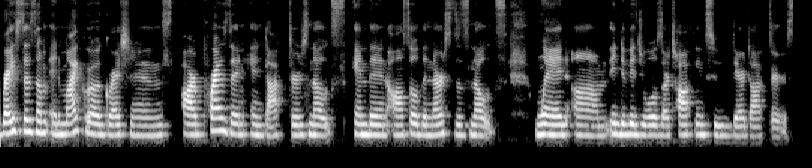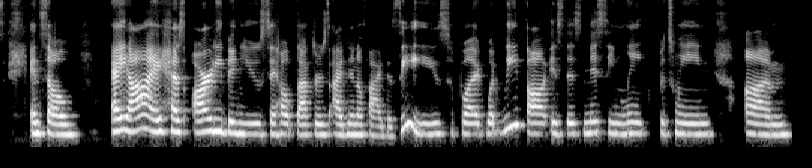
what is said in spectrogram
racism and microaggressions are present in doctors' notes and then also the nurses' notes when um, individuals are talking to their doctors. And so AI has already been used to help doctors identify disease, but what we thought is this missing link between um,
